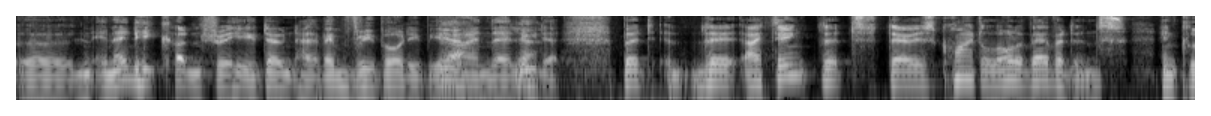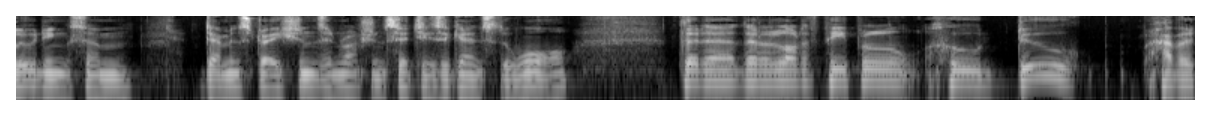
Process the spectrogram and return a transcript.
uh, in, in, any country, you don't have everybody behind yeah, their leader. Yeah. But the, I think that there is quite a lot of evidence, including some demonstrations in Russian cities against the war, that uh, that a lot of people who do have a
